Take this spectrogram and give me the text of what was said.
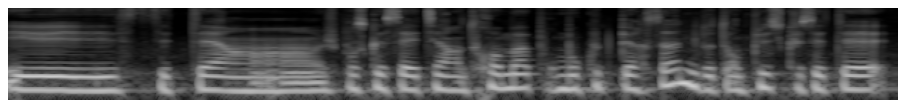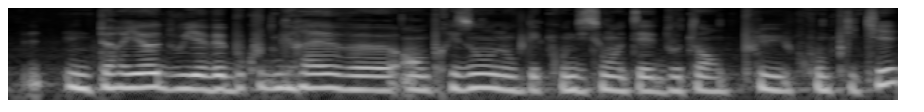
Et c'était un, je pense que ça a été un trauma pour beaucoup de personnes, d'autant plus que c'était une période où il y avait beaucoup de grèves euh, en prison, donc les conditions étaient d'autant plus compliquées.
